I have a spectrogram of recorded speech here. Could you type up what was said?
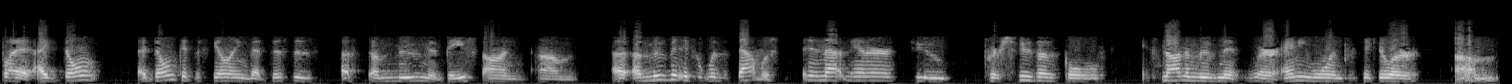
but I don't I don't get the feeling that this is a, a movement based on um, a, a movement if it was established in that manner to pursue those goals. It's not a movement where any one particular um,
